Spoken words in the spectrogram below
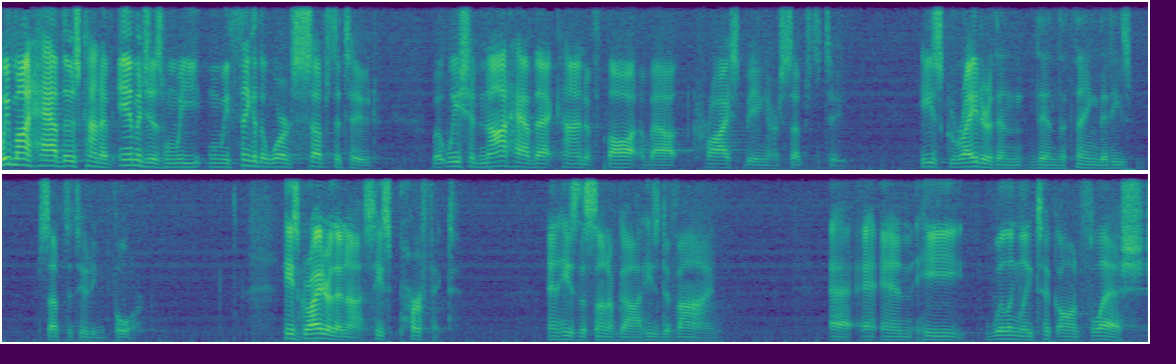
we might have those kind of images when we, when we think of the word substitute, but we should not have that kind of thought about Christ being our substitute. He's greater than, than the thing that He's substituting for. He's greater than us, He's perfect and he's the Son of God. He's divine. Uh, and he willingly took on flesh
